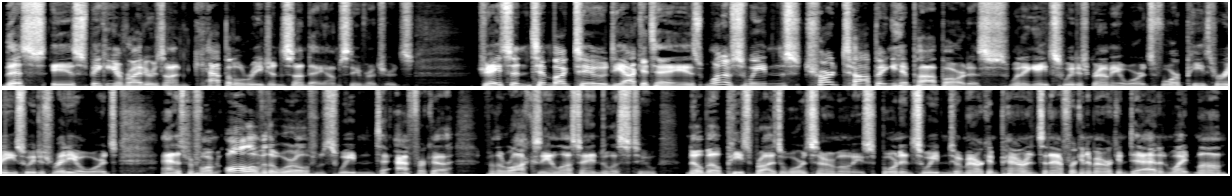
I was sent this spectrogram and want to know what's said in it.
This is Speaking of Writers on Capital Region Sunday. I'm Steve Richards. Jason Timbuktu Diakité is one of Sweden's chart topping hip hop artists, winning eight Swedish Grammy Awards, four P3 Swedish Radio Awards, and has performed all over the world from Sweden to Africa, from the Roxy in Los Angeles to Nobel Peace Prize award ceremonies. Born in Sweden to American parents, an African American dad, and white mom,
